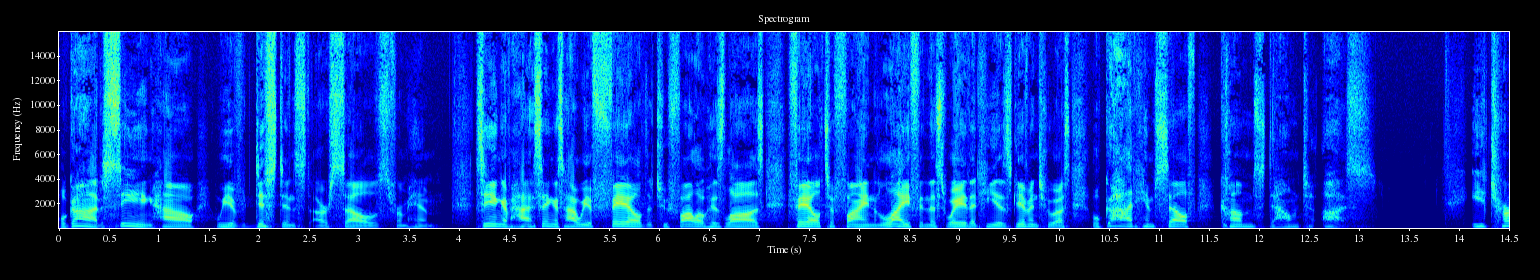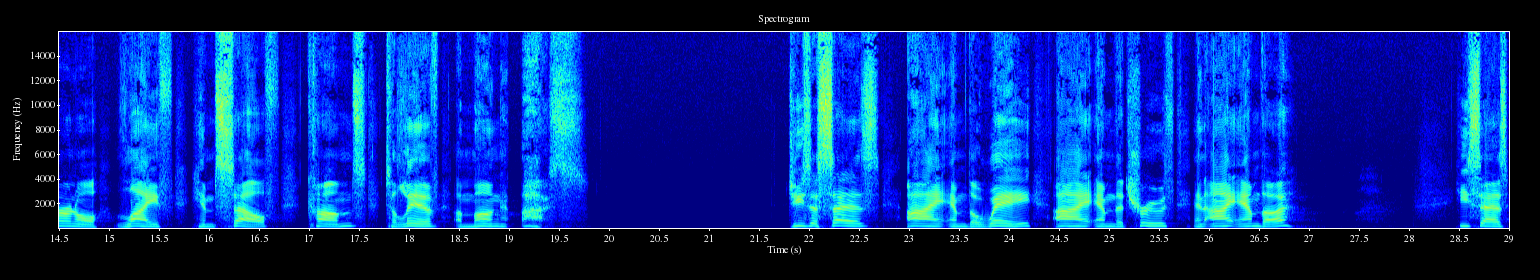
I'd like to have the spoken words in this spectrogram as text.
Well, God, seeing how we have distanced ourselves from Him, seeing, how, seeing as how we have failed to follow His laws, failed to find life in this way that He has given to us, well, God Himself comes down to us. Eternal life Himself comes to live among us. Jesus says, I am the way, I am the truth, and I am the. He says,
